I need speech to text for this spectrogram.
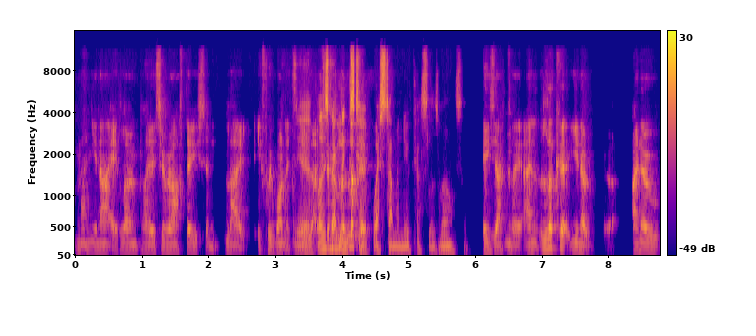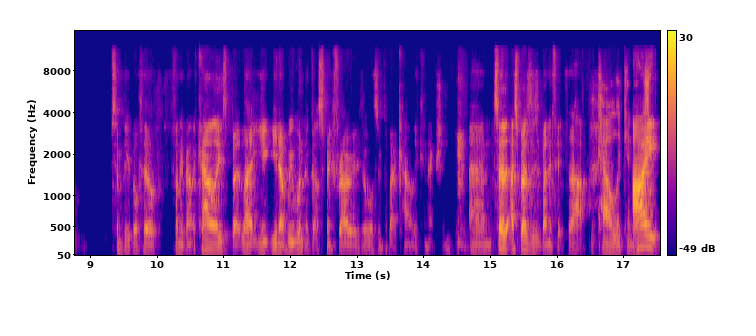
Man United loan players who are half decent. Like if we wanted to do Yeah. that, Well, he's I got mean, links look to at West Ham and Newcastle as well. So. exactly, and look at you know, I know some people feel funny about the Cowleys, but like you, you know, we wouldn't have got Smith Rowe if it wasn't for that Cowley connection. Um, so I suppose there's a benefit to that. The Cowley connection. I Do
